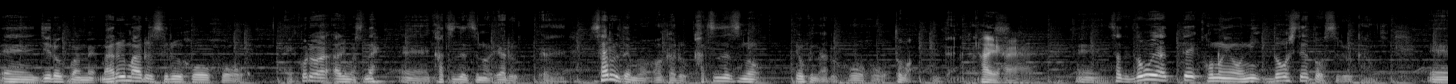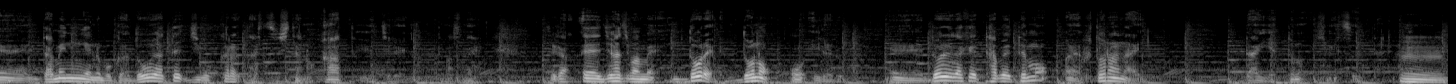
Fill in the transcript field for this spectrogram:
えー16番目〇〇する方法えーこれはありますね、えー滑舌のやる、えー猿でも分かる滑舌の良くなる方法とはみたいな感じ。はいはいはい。えーさてどうやってこのようにどうしてとする感じ、えーダメ人間の僕はどうやって地獄から脱出したのかという事例が載ってますね。それから、えー18番目どれどのを入れる、えーどれだけ食べても、えー太らないダイエットの秘密うん。で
